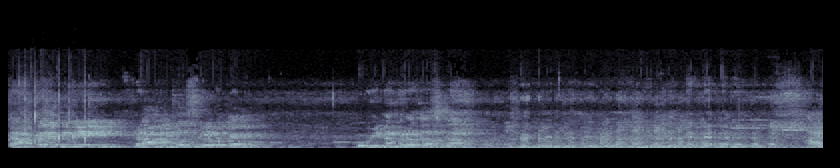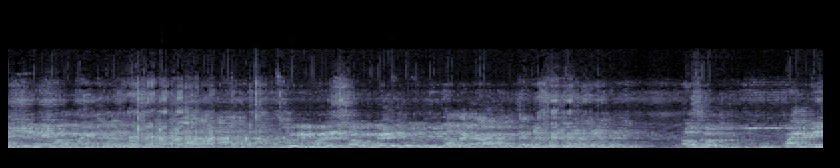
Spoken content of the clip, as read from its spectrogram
त्यामुळे मी रामाचा सेवक आहे. तो विनम्रच असणार. आयची नाही मला माहिती. आहे. जुने माझे सवंगडी बोलतील दादा काय म्हणतात असं. पण मी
